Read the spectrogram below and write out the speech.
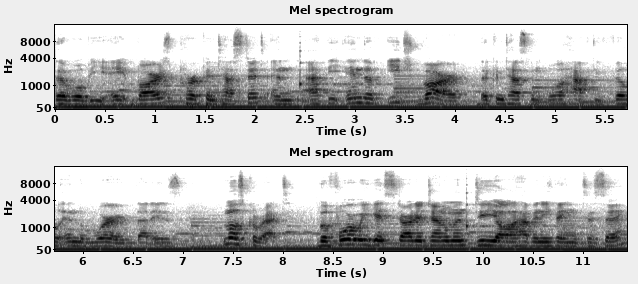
there will be eight bars per contestant, and at the end of each bar, the contestant will have to fill in the word that is most correct. Before we get started, gentlemen, do y'all have anything to say?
